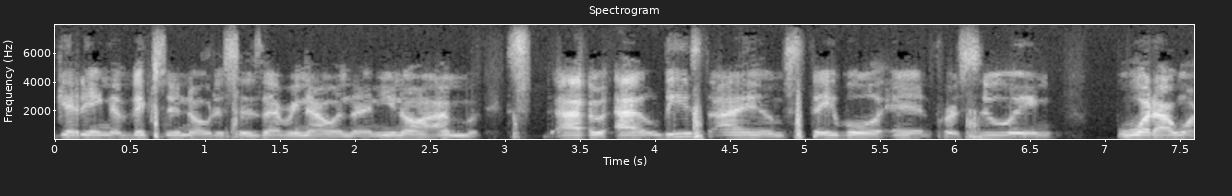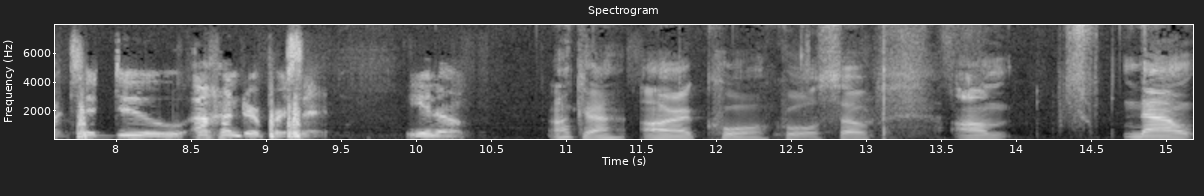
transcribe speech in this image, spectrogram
getting eviction notices every now and then. You know, I'm, I, at least I am stable and pursuing what I want to do a hundred percent. You know. Okay. All right. Cool. Cool. So, um, now,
